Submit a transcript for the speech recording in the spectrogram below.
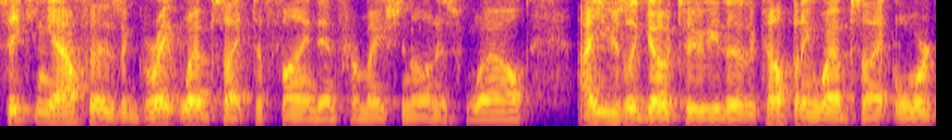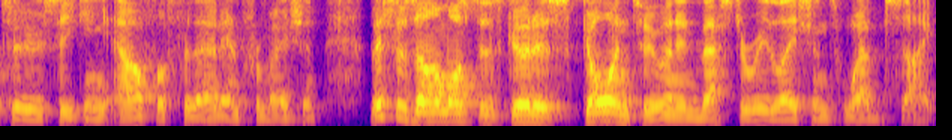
Seeking Alpha is a great website to find information on as well. I usually go to either the company website or to Seeking Alpha for that information. This is almost as good as going to an investor relations website.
